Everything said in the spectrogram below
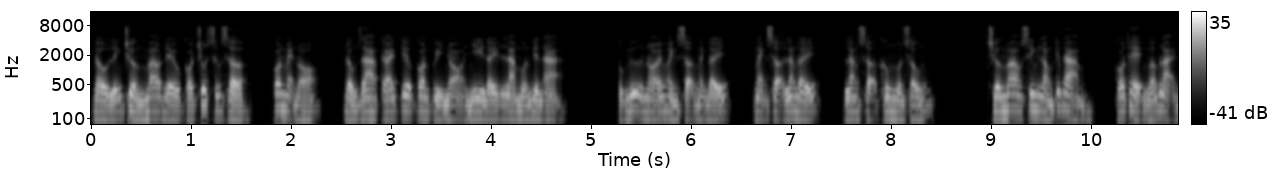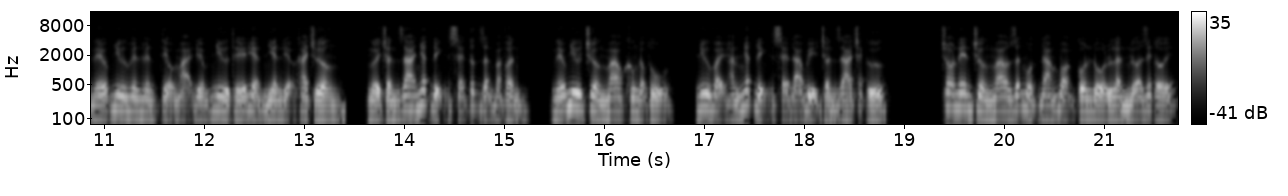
đầu lĩnh trường mao đều có chút xứng sở con mẹ nó, đồng ra cái kia con quỷ nhỏ nhi đây là muốn điên à. Tục ngữ nói hoành sợ ngạnh đấy ngạnh sợ lăng đấy, lăng sợ không muốn sống. Trường mao sinh lòng kiếp đảm, có thể ngẫm lại nếu như huyên huyên tiểu mại điếm như thế hiển nhiên địa khai trường, người trần gia nhất định sẽ tức giận và phần, nếu như trường mao không động thủ, như vậy hắn nhất định sẽ đã bị trần gia trách cứ. Cho nên trường mao dẫn một đám bọn côn đồ lần nữa giết tới.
